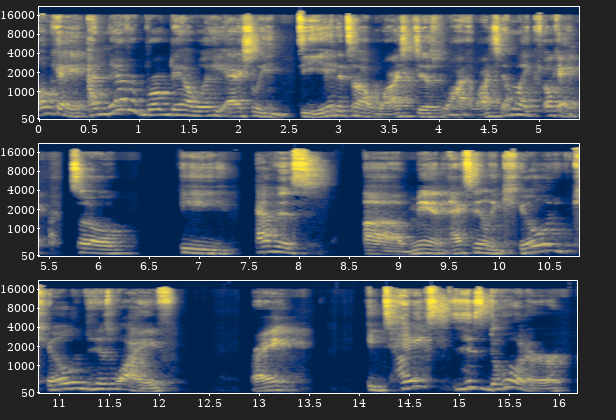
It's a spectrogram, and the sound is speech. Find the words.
Okay, I never broke down what he actually did until I watched just watch, watch it. I'm like, okay, so he have his uh, men accidentally killed killed his wife, right? He takes his daughter,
